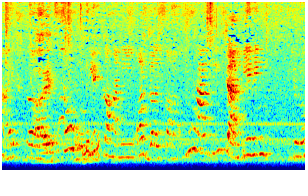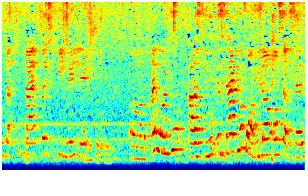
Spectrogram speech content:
Hi. Uh, Hi. So, Hit Kahani or Jalka, you have been championing, you know, back to back such female led uh, I want to ask you, is that your formula of success?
